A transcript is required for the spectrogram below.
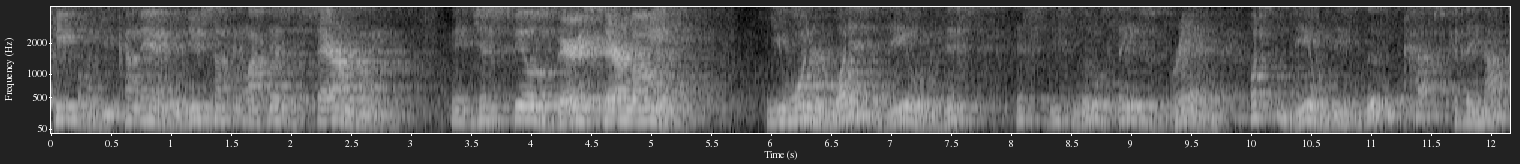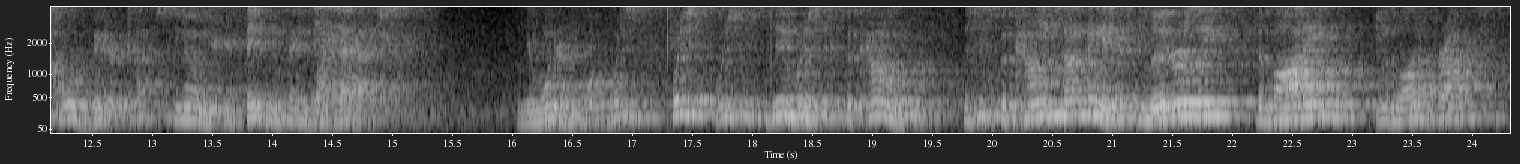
people. And you come in and we do something like this, a ceremony. And it just feels very ceremonial. And you wonder, what is the deal with this, this, these little things of bread? What's the deal with these little cups? Could they not afford bigger cups? You know, you're, you're thinking things like that. And you're wondering, what, what, is, what, is, what does this do? What does this become? Does this become something? Is this literally the body and the blood of Christ?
